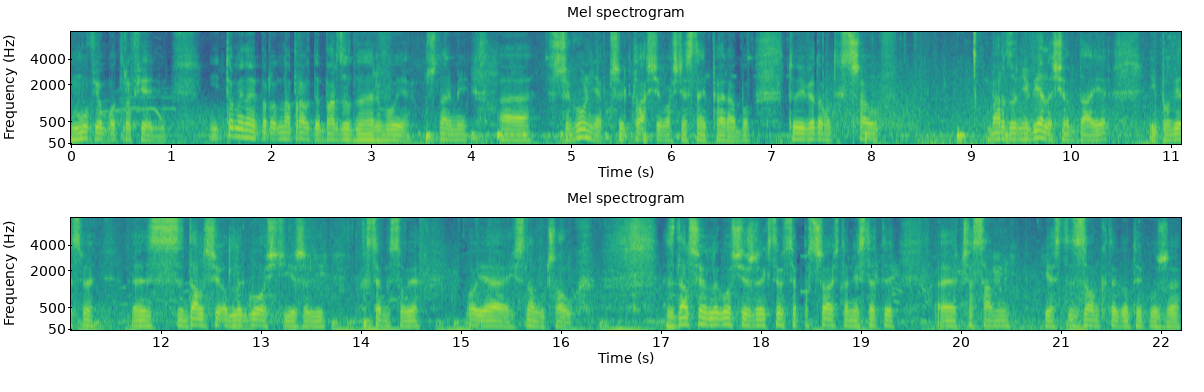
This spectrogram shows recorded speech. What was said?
mówią o trafieniu. I to mnie naprawdę bardzo denerwuje. Przynajmniej e, szczególnie przy klasie właśnie snajpera, bo tutaj wiadomo tych strzałów bardzo niewiele się oddaje i powiedzmy e, z dalszej odległości, jeżeli chcemy sobie ojej, znowu czołg z dalszej odległości, jeżeli chcemy sobie postrzelać, to niestety e, czasami jest ząg tego typu, że,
